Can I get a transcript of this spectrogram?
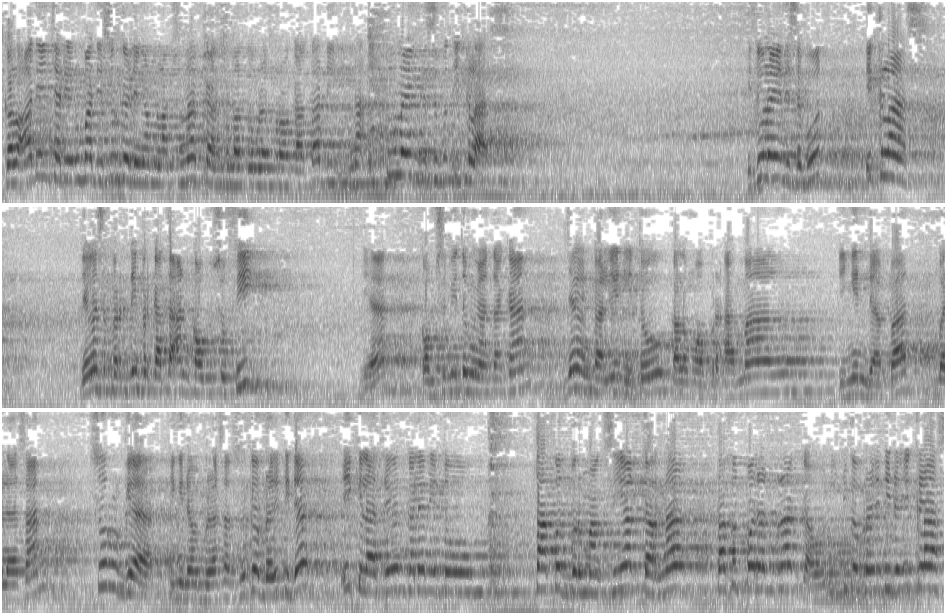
Kalau ada yang cari rumah di surga dengan melaksanakan sholat 12 rakaat tadi, nah itulah yang disebut ikhlas. Itulah yang disebut ikhlas. Jangan seperti perkataan kaum sufi ya. Kaum sufi itu mengatakan jangan kalian itu kalau mau beramal ingin dapat balasan surga. Ingin dapat balasan surga berarti tidak ikhlas. Jangan kalian itu takut bermaksiat karena takut pada neraka. Oh, ini juga berarti tidak ikhlas.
